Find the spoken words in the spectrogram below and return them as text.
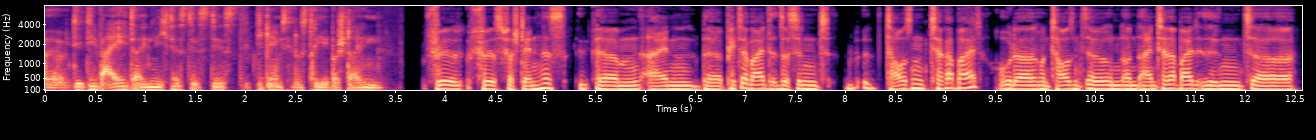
äh, die, die weit eigentlich das, das, das, die Games-Industrie übersteigen. Für fürs Verständnis ähm, ein äh, Petabyte das sind 1000 Terabyte oder und 1000 äh, und, und ein Terabyte sind äh,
